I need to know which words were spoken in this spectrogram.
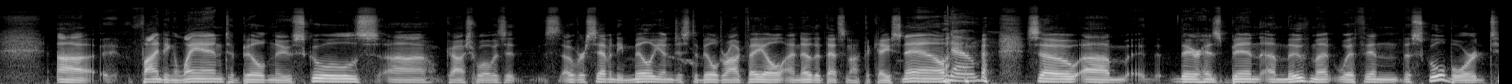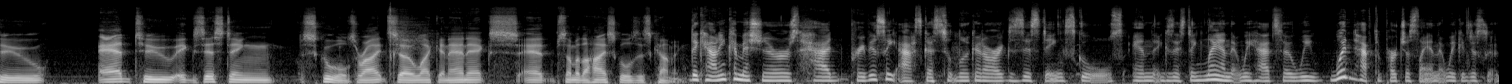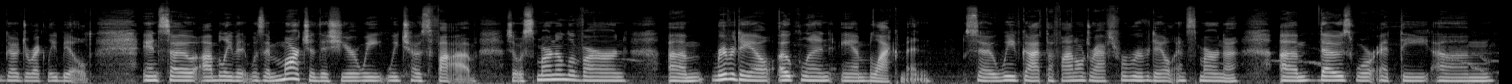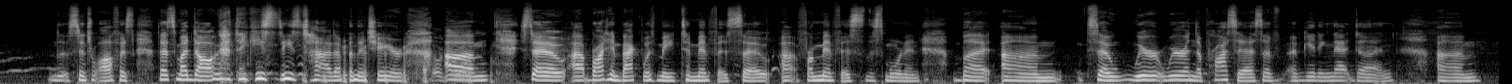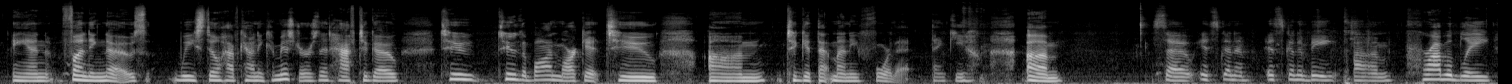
Uh, finding land to build new schools. Uh, gosh, what was it? Over 70 million just to build Rockvale. I know that that's not the case now. No. so, um, there has been a movement within the school board to add to existing schools, right? So, like an annex at some of the high schools is coming. The county commissioners had previously asked us to look at our existing schools and the existing land that we had so we wouldn't have to purchase land that we could just go directly build. And so I believe it was in March of this year we, we chose five. So it was Smyrna, La Vergne, um, Riverdale, Oakland, and Blackman. So we've got the final drafts for Riverdale and Smyrna. Um, those were at the um, the central office. That's my dog. I think he's he's tied up in the chair. oh, um, so I brought him back with me to Memphis. So uh, from Memphis this morning. But um, so we're we're in the process of, of getting that done um, and funding those. We still have county commissioners that have to go to to the bond market to um, to get that money for that. Thank you. So it's gonna it's gonna be um, probably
